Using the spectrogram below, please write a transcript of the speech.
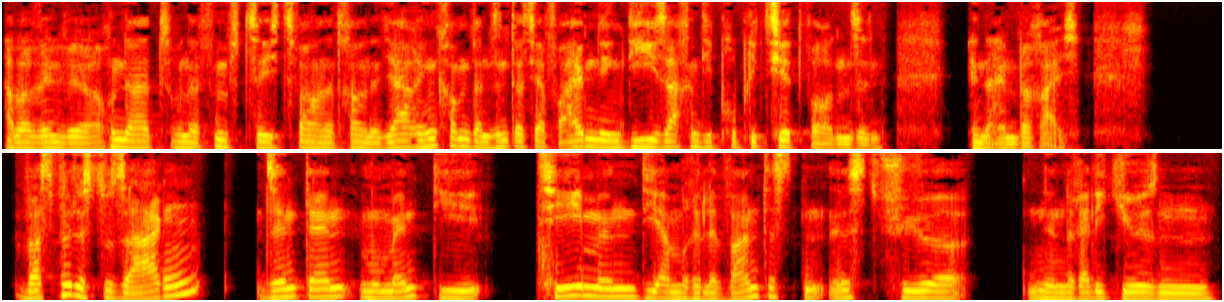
Aber wenn wir 100, 150, 200, 300 Jahre hinkommen, dann sind das ja vor allen Dingen die Sachen, die publiziert worden sind in einem Bereich. Was würdest du sagen, sind denn im Moment die Themen, die am relevantesten ist für einen religiösen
